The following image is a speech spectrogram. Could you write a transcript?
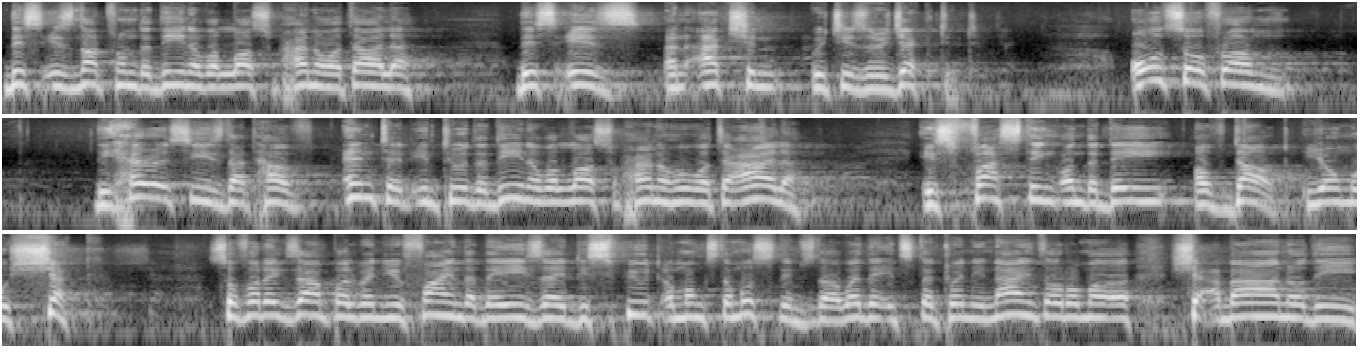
this is not from the deen of Allah subhanahu wa ta'ala. This is an action which is rejected. Also from the heresies that have entered into the deen of Allah subhanahu wa ta'ala is fasting on the day of doubt, Yawm Shak. So for example, when you find that there is a dispute amongst the Muslims, whether it's the 29th of Sha'ban or the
